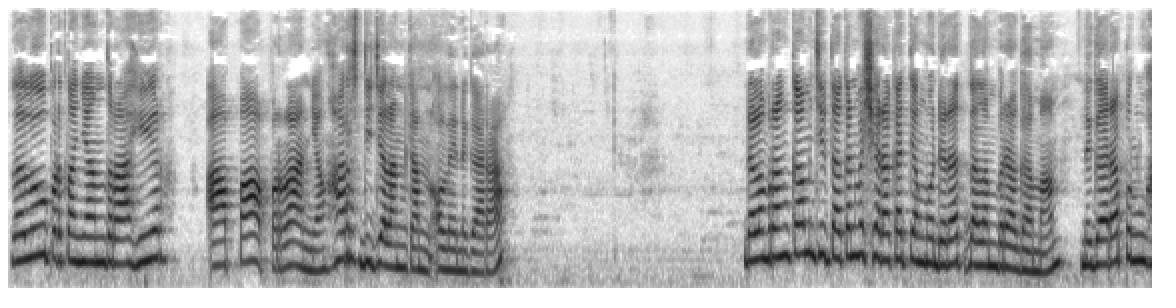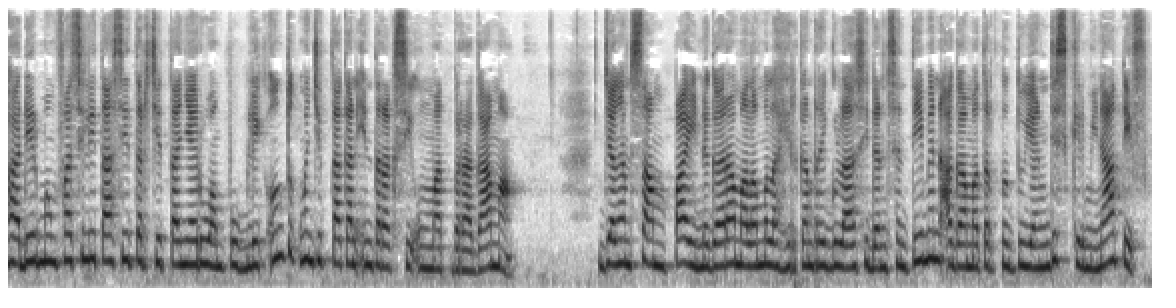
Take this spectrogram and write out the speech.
Lalu pertanyaan terakhir, apa peran yang harus dijalankan oleh negara? Dalam rangka menciptakan masyarakat yang moderat dalam beragama, negara perlu hadir memfasilitasi terciptanya ruang publik untuk menciptakan interaksi umat beragama. Jangan sampai negara malah melahirkan regulasi dan sentimen agama tertentu yang diskriminatif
